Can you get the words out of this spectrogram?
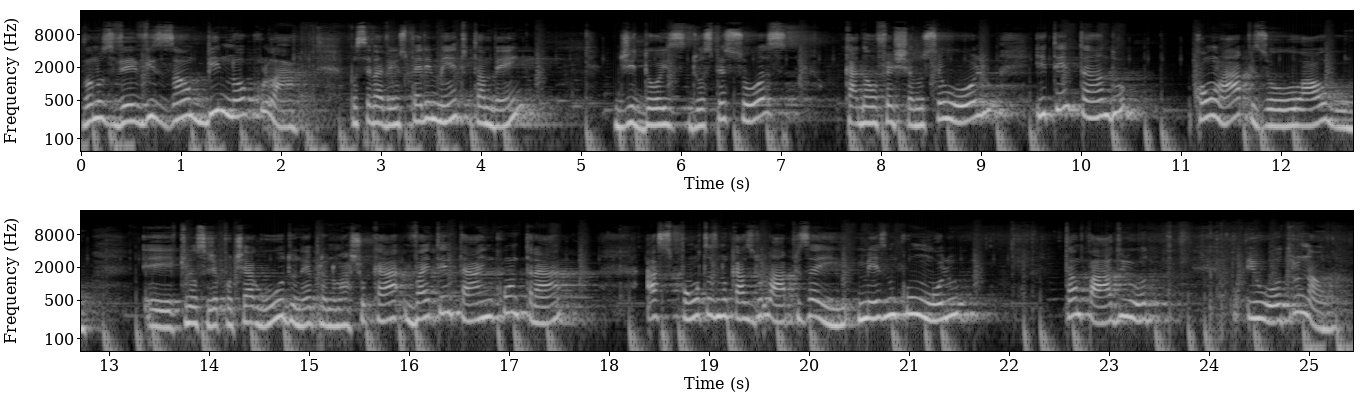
vamos ver visão binocular. Você vai ver um experimento também de dois, duas pessoas, cada um fechando o seu olho e tentando com um lápis ou algo é, que não seja pontiagudo, né, para não machucar, vai tentar encontrar as pontas no caso do lápis aí, mesmo com um olho tampado e o outro, e o outro não.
